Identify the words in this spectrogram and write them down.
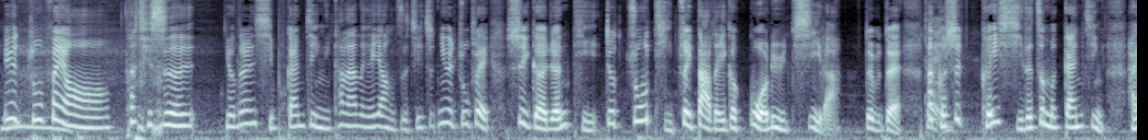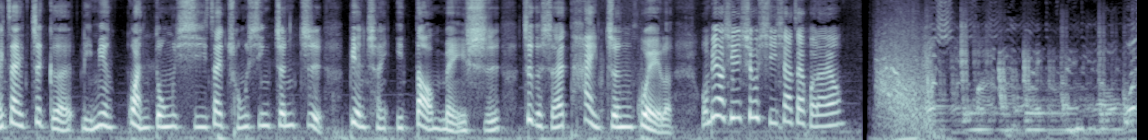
因为猪肺哦，它其实。有的人洗不干净，你看他那个样子，其实因为猪肺是一个人体就猪体最大的一个过滤器啦，对不对？它可是可以洗的这么干净，还在这个里面灌东西，再重新蒸制变成一道美食，这个实在太珍贵了。我们要先休息一下再回来哦。我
